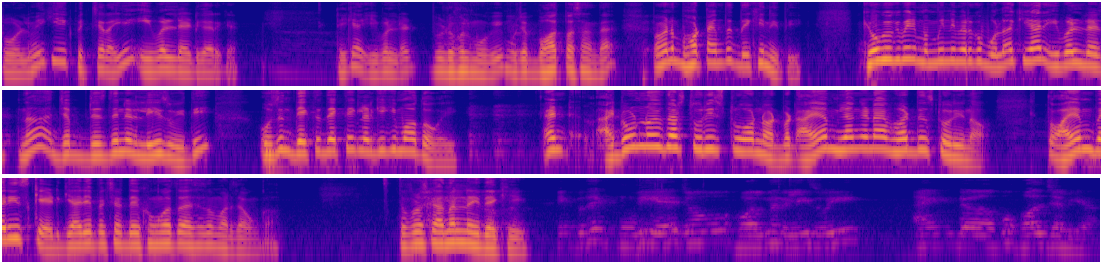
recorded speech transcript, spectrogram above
told me कि एक पिक्चर आई है ईवल डेड करके। ठीक है ईवल डेड ब्यूटीफुल मूवी मुझे बहुत पसंद है पर मैंने बहुत टाइम तक देखी नहीं थी। क्यों? क्योंकि मेरी मम्मी ने मेरे को बोला कि यार ईवल डेड ना जब जिस दिन रिलीज़ हुई थी उस दिन देखते देखते एक लड़की की मौत हो गई। And I don't know if that story is true और not but I am young and I heard this story now तो आई एम वेरी स्केट कि यार ये पिक्चर देखूँगा तो ऐसे तो मर जाऊँगा। तो फिर उसके मैंने नहीं देखी। एक मूवी है जो हॉल में रिलीज़ हुई एंड वो हॉल जल गया।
